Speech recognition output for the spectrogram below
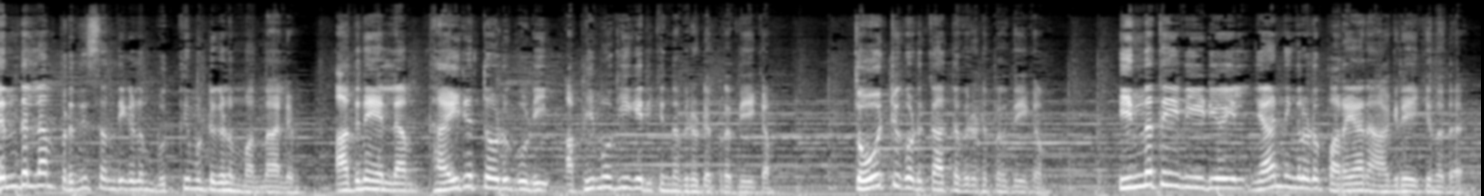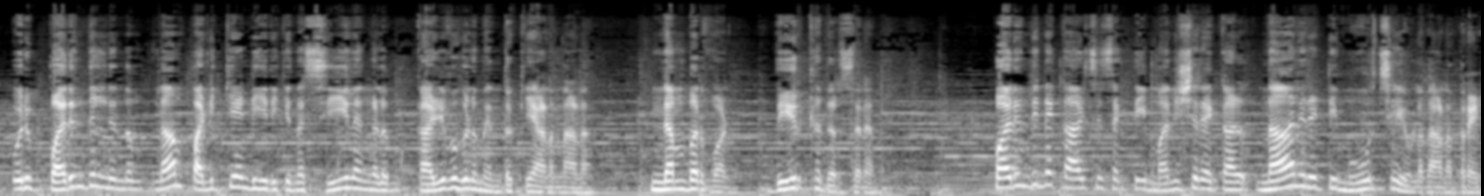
എന്തെല്ലാം പ്രതിസന്ധികളും ബുദ്ധിമുട്ടുകളും വന്നാലും അതിനെയെല്ലാം ധൈര്യത്തോടുകൂടി അഭിമുഖീകരിക്കുന്നവരുടെ പ്രതീകം തോറ്റുകൊടുക്കാത്തവരുടെ പ്രതീകം ഇന്നത്തെ ഈ വീഡിയോയിൽ ഞാൻ നിങ്ങളോട് പറയാൻ ആഗ്രഹിക്കുന്നത് ഒരു പരുന്തിൽ നിന്നും നാം പഠിക്കേണ്ടിയിരിക്കുന്ന ശീലങ്ങളും കഴിവുകളും എന്തൊക്കെയാണെന്നാണ്. നമ്പർ വൺ ദീർഘദർശനം. പരുന്തിന്റെ കാഴ്ചശക്തി മനുഷ്യരെക്കാൾ നാലിരട്ടി മൂർച്ചയുള്ളതാണത്രേ.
